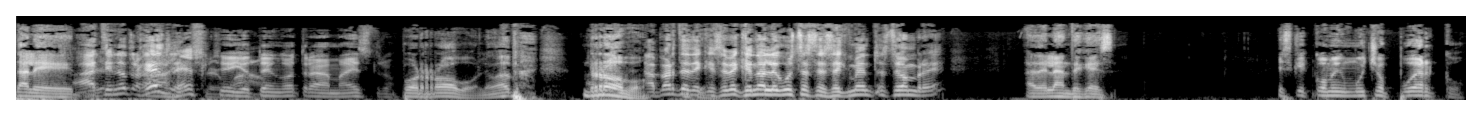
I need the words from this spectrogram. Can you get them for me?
Dale. Ah, tiene otro Hessler. Sí, yo tengo otra, maestro. Por robo. le voy a- Robo. Aparte de que se ve que no le gusta este segmento a este hombre. Adelante, ¿qué es? Que comen mucho puerco.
